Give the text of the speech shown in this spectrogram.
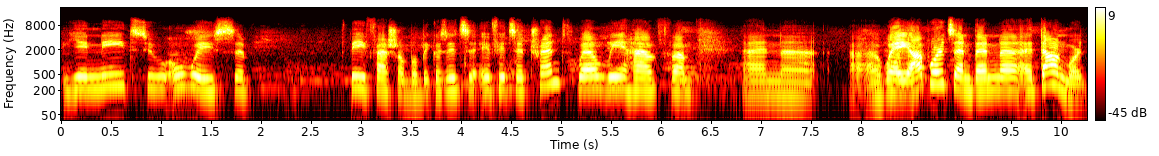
you need to always uh, be fashionable because it's if it's a trend, well, we have um, an uh, a way upwards and then a downward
